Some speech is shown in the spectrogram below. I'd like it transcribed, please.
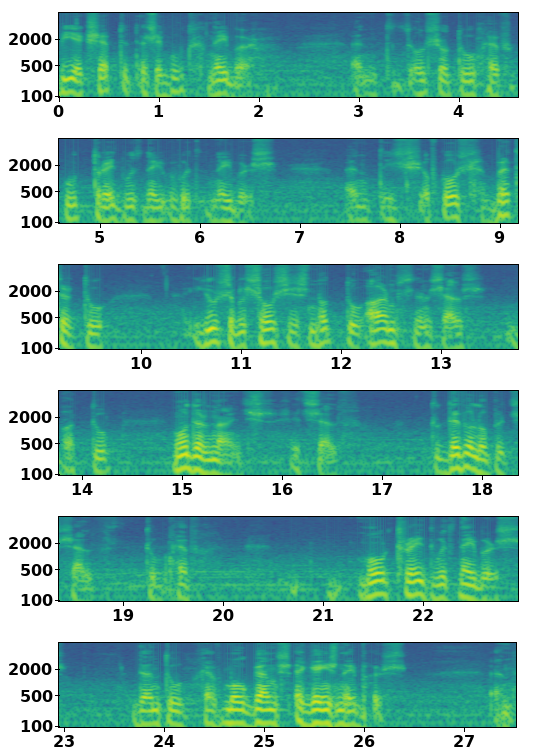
be accepted as a good neighbor and also to have good trade with, with neighbors. And it's, of course, better to use resources not to arm themselves, but to modernize itself, to develop itself, to have more trade with neighbors than to have more guns against neighbors. And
